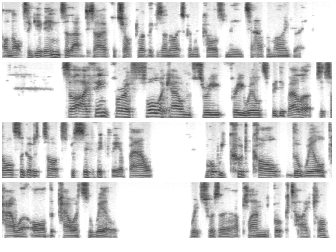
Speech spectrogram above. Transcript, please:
or not to give in to that desire for chocolate because I know it's going to cause me to have a migraine. So I think for a full account of free, free will to be developed, it's also got to talk specifically about what we could call the will power or the power to will, which was a, a planned book title.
